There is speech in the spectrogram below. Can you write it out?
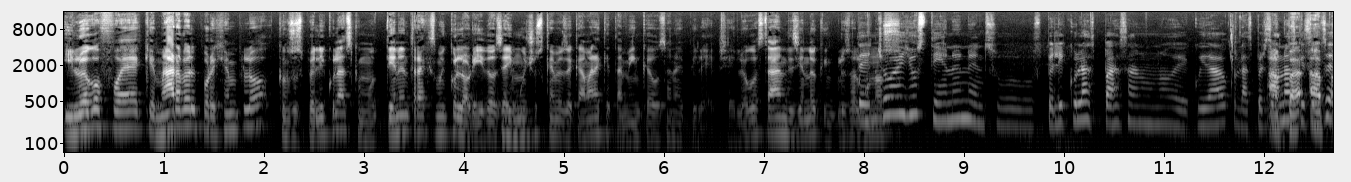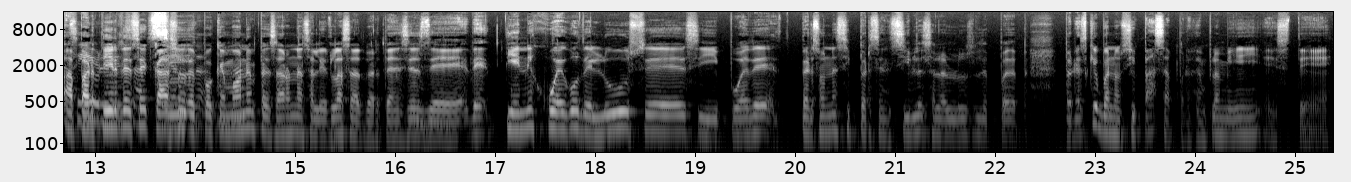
Y luego fue que Marvel, por ejemplo, con sus películas, como tienen trajes muy coloridos y hay muchos cambios de cámara que también causan epilepsia. Y luego estaban diciendo que incluso algunos... De hecho, ellos tienen en sus películas, pasan uno de cuidado con las personas a, que son a, a partir de ese caso de Pokémon empezaron a salir las advertencias de, de, tiene juego de luces y puede personas hipersensibles a la luz le puede pero es que bueno sí pasa. Por ejemplo a mí este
